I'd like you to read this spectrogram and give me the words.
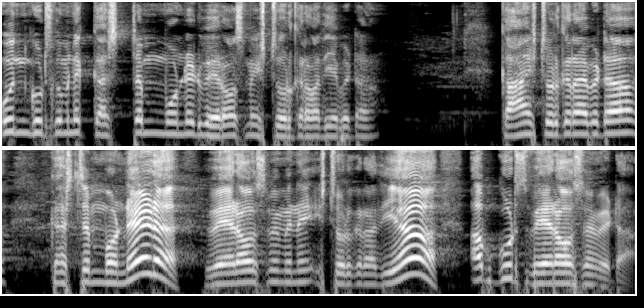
उन गुड्स को मैंने कस्टम बॉन्डेड वेयर हाउस में स्टोर करवा दिया बेटा। कहाँ स्टोर कराया बेटा? कस्टम बॉन्डेड वेयर हाउस में मैंने स्टोर करा दिया। अब गुड्स वेयर हाउस में बेटा।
